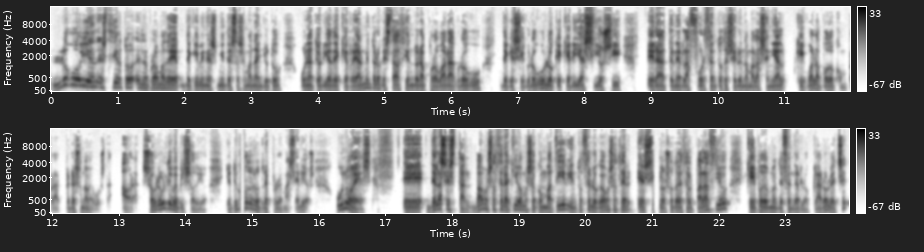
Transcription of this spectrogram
Luego hoy es cierto en el programa de, de Kevin Smith esta semana en YouTube una teoría de que realmente lo que estaba haciendo era probar a Grogu de que si Grogu lo que quería sí o sí era tener la fuerza, entonces sería una mala señal que igual la puedo comprar, pero eso no me gusta. Ahora, sobre el último episodio, yo tengo dos o tres problemas serios. Uno es, eh, de las stand, vamos a hacer aquí, vamos a combatir y entonces lo que vamos a hacer es irnos otra vez al palacio, que ahí podemos defenderlo. Claro, leche.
